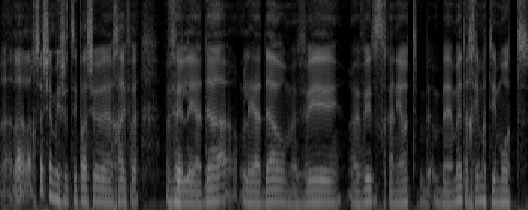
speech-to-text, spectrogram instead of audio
לא, לא, לא חושב שמישהו ציפה שחיפה... ולידה לידה הוא מביא, הוא הביא את השחקניות באמת הכי מתאימות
